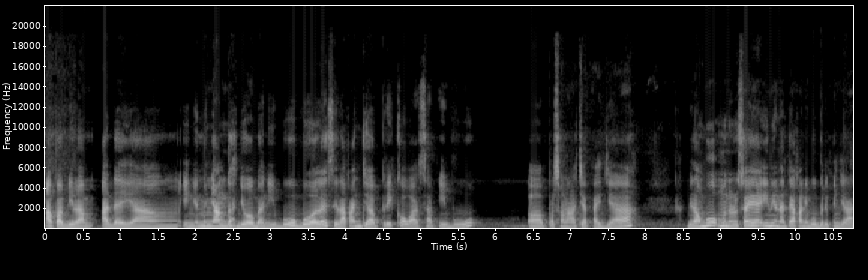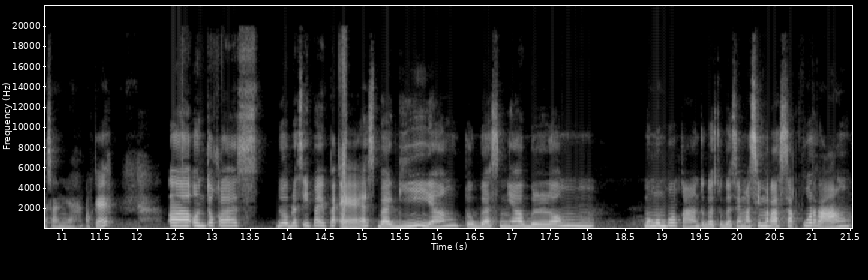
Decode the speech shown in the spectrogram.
Apabila ada yang ingin menyanggah jawaban Ibu, boleh silakan japri ke WhatsApp Ibu e, personal chat aja. Bilang, "Bu, menurut saya ini nanti akan Ibu beri penjelasannya." Oke. Okay? Uh, untuk kelas 12 IPA IPS bagi yang tugasnya belum mengumpulkan tugas-tugasnya masih merasa kurang,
